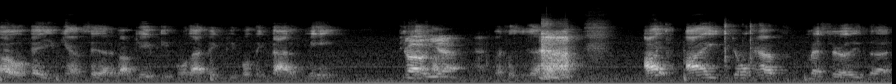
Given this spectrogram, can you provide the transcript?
oh, hey, you can't say that about gay people. That makes people think bad of me. Oh yeah. Because. I I don't have necessarily the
